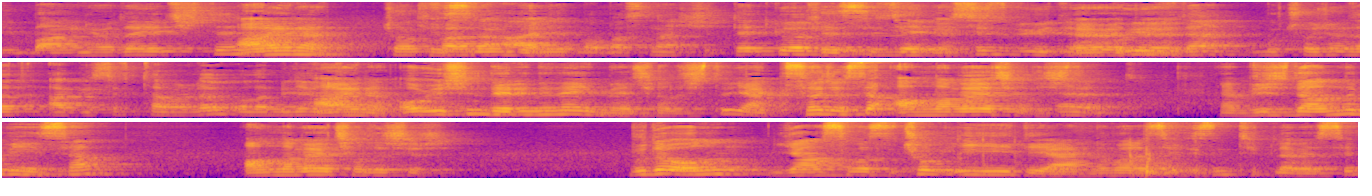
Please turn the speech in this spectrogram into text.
bir banyoda yetişti. Aynen. Çok Kesinlikle. fazla aile babasından şiddet gördü. Kesinlikle. Sevgisiz büyüdü. Evet, bu yüzden bu çocuğun zaten agresif tavırları olabilir. Aynen. O işin derinine inmeye çalıştı. Yani kısacası anlamaya çalıştı. Evet. Yani vicdanlı bir insan anlamaya çalışır. Bu da onun yansıması. Çok iyiydi yani numara 8'in tiplemesi.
